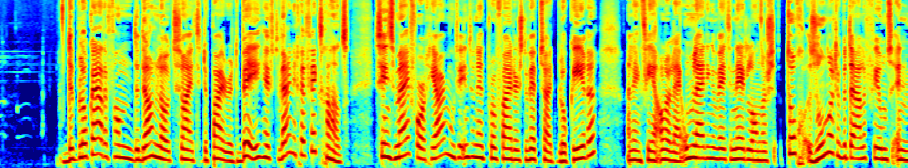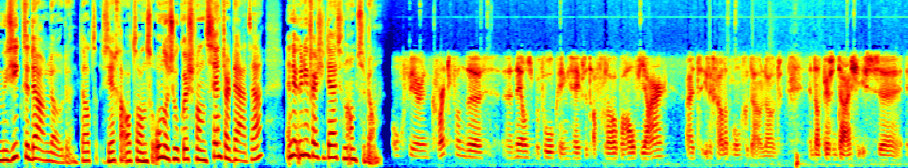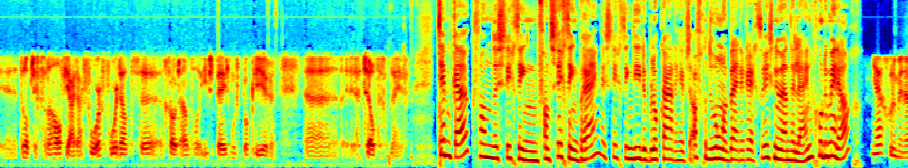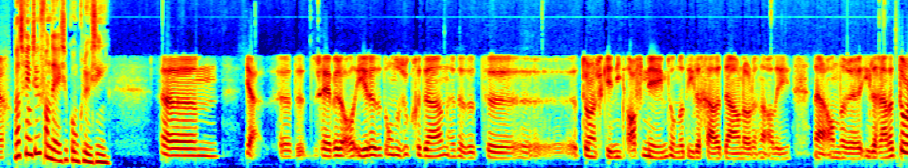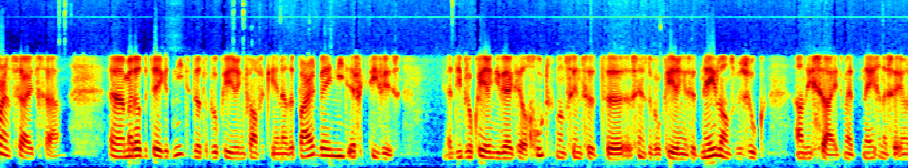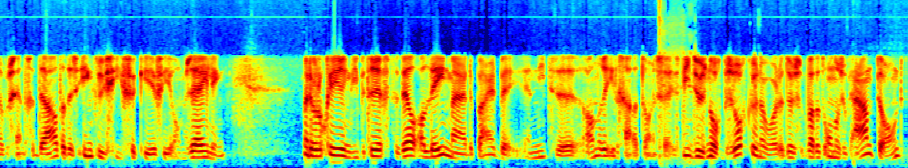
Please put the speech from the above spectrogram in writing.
De blokkade van de downloadsite The Pirate Bay heeft weinig effect gehad. Sinds mei vorig jaar moeten internetproviders de website blokkeren. Alleen via allerlei omleidingen weten Nederlanders toch zonder te betalen films en muziek te downloaden. Dat zeggen althans onderzoekers van Centerdata en de Universiteit van Amsterdam. Ongeveer een kwart van de uh, Nederlandse bevolking heeft het afgelopen half jaar uit illegale bron gedownload. En dat percentage is uh, ten opzichte van een half jaar daarvoor... voordat uh, een groot aantal ISP's moest blokkeren, uh, hetzelfde gebleven. Tim Kuik van, de stichting, van Stichting Brein, de stichting die de blokkade heeft afgedwongen bij de rechter... is nu aan de lijn. Goedemiddag. Ja, goedemiddag. Wat vindt u van deze conclusie? Um, ja, de, ze hebben al eerder het onderzoek gedaan... Hè, dat het, uh, het torrentverkeer niet afneemt... omdat illegale downloaders naar, alle, naar andere illegale torrent-sites gaan. Uh, maar dat betekent niet dat de blokkering van verkeer naar de Bay niet effectief is. Uh, die blokkering die werkt heel goed, want sinds, het, sinds de blokkering is het Nederlands bezoek aan die site met 79% gedaald. Dat is inclusief verkeer via omzeiling. Maar de blokkering die betreft wel alleen maar de paardbee en niet uh, andere illegale torrentsites. Die dus nog bezocht kunnen worden. Dus wat het onderzoek aantoont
